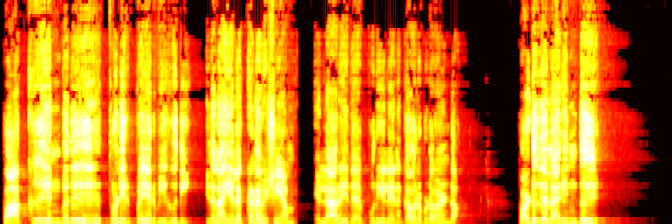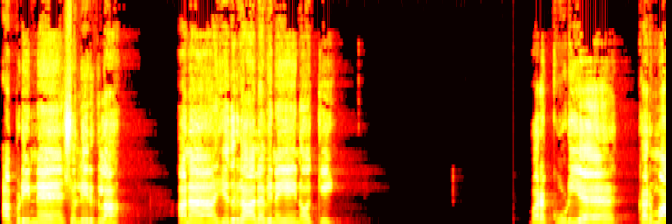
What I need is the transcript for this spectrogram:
பாக்கு என்பது தொழிற்பெயர் விகுதி. இதெல்லாம் இலக்கண விஷயம். எல்லாரும் இதை புரியலேன்னு கவலைப்பட வேண்டாம். படுதல் அறிந்து அப்படின்னே சொல்லியிருக்கலாம். ஆனால் எதிர்கால வினையை நோக்கி வரக்கூடிய கர்மா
